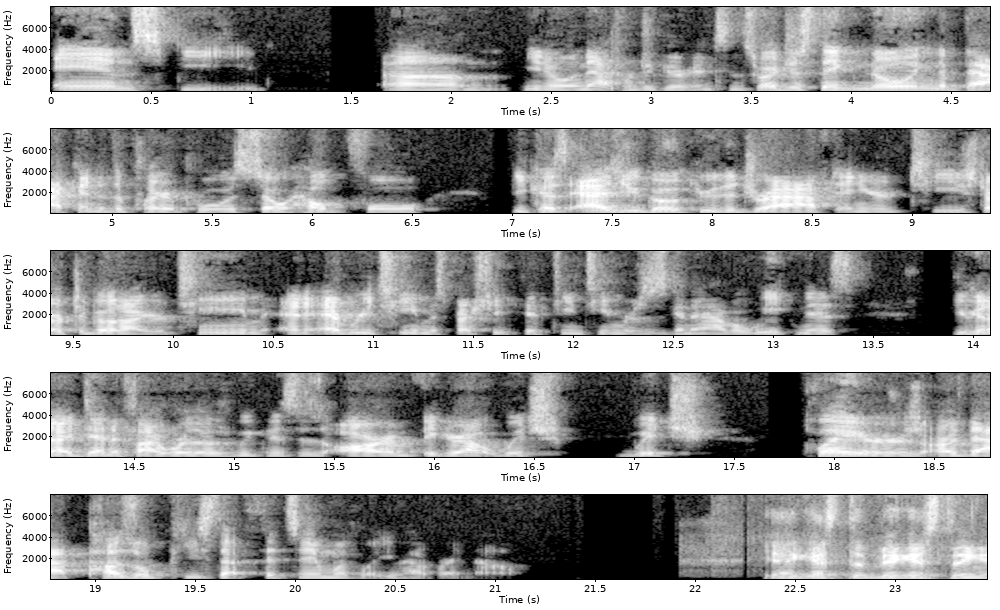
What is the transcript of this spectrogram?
and speed um, you know, in that particular instance. So I just think knowing the back end of the player pool is so helpful because as you go through the draft and your you start to build out your team, and every team, especially 15 teamers, is going to have a weakness. You can identify where those weaknesses are and figure out which which players are that puzzle piece that fits in with what you have right now. Yeah, I guess the biggest thing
